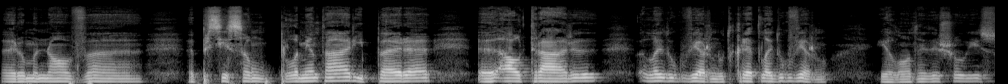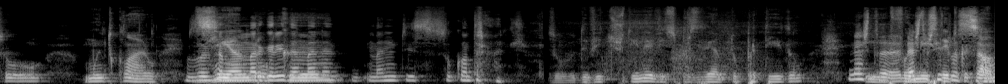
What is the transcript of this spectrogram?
para uma nova apreciação parlamentar e para uh, alterar a lei do governo, o decreto-lei do governo. Ele ontem deixou isso muito claro. Hoje a Margarida que... Mano disse o contrário. O David Justina é vice-presidente do partido. Nesta, nesta situação,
